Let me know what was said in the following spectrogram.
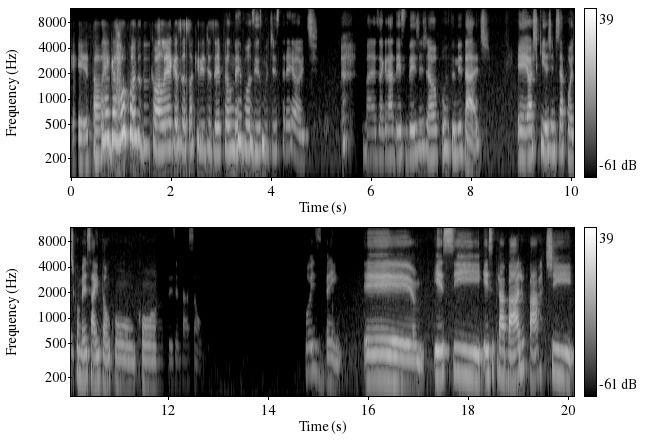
é, tão legal quanto dos colegas, eu só queria dizer pelo nervosismo de estreante mas agradeço desde já a oportunidade. É, eu acho que a gente já pode começar, então, com, com. Pois bem, é, esse, esse trabalho parte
